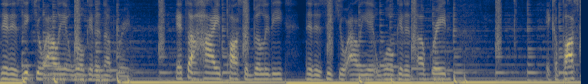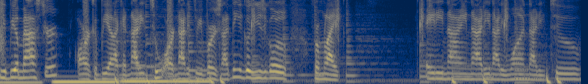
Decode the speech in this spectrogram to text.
that Ezekiel Elliott will get an upgrade. It's a high possibility that Ezekiel Elliott will get an upgrade. It could possibly be a master, or it could be like a 92 or 93 version. I think it could usually go from like 89, 90, 91, 92,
